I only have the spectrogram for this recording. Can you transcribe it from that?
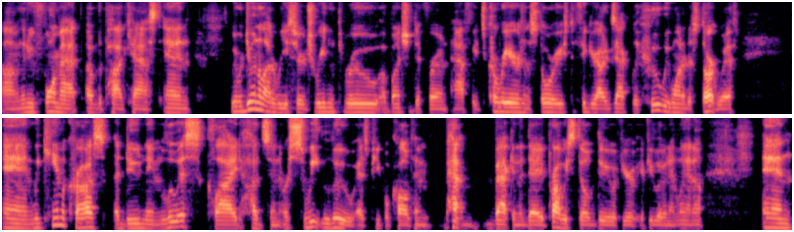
um, the new format of the podcast, and we were doing a lot of research, reading through a bunch of different athletes' careers and stories to figure out exactly who we wanted to start with. And we came across a dude named Louis Clyde Hudson, or Sweet Lou, as people called him back in the day. Probably still do if you're if you live in Atlanta. And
